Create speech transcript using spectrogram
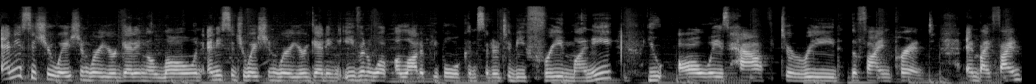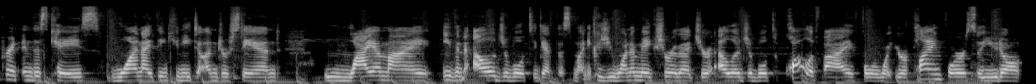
any situation where you're getting a loan, any situation where you're getting even what a lot of people will consider to be free money, you always have to read the fine print. And by fine print in this case, one, I think you need to understand why am I even eligible to get this money? Because you want to make sure that you're eligible to qualify for what you're applying for so you don't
